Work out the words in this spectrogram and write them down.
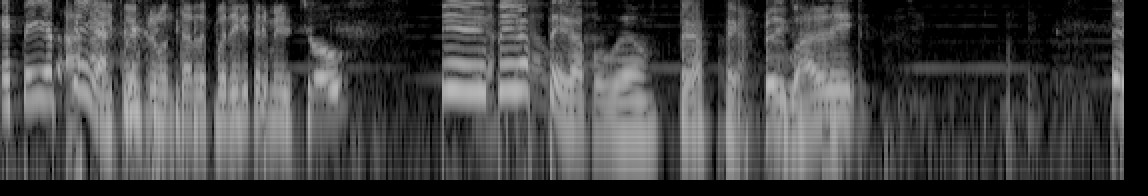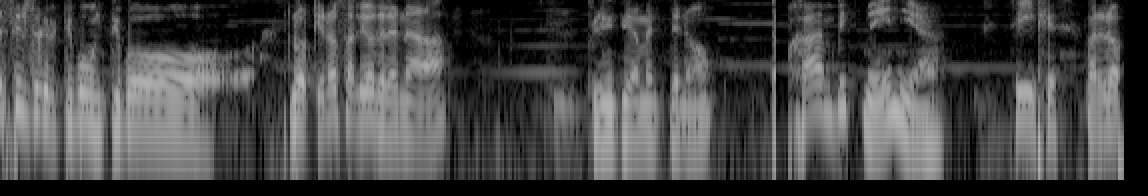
Es pega, ah, pega. ahí pueden preguntar después de que termine el show. Eh, Pega, pega, pega, pues weón. Pega, pega. Pero igual eh, decirse que el tipo es un tipo no, que no salió de la nada. Definitivamente no. Trabajaba en Bitmania. Sí, Para, los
